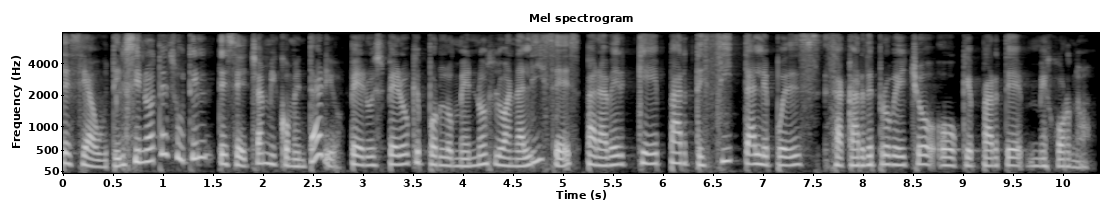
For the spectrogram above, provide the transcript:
te sea útil. Si no te es útil, desecha mi comentario, pero espero que por lo menos lo analices para ver qué partecita le puedes sacar de provecho o qué parte mejor no.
